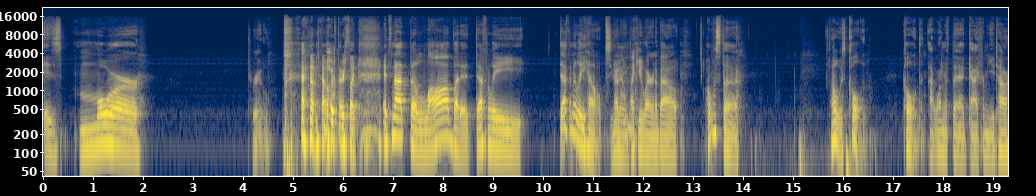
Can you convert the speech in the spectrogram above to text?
is more true. I don't know Yeah. if there's like it's not the law, but it definitely definitely helps. You know what I mean? Like you learn about what was the Oh, it was cold. Cold. That one with the guy from Utah.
